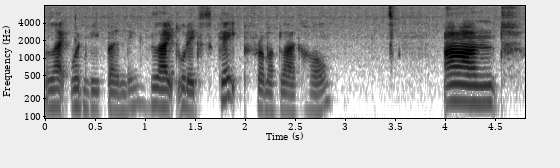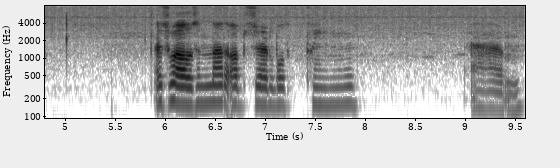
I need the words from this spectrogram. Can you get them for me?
light wouldn't be bending. Light would escape from a black hole. And, as well as another observable thing, um,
